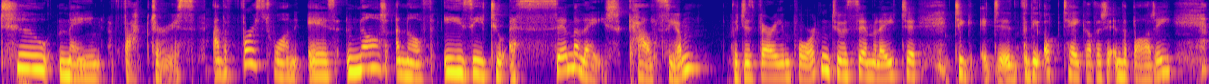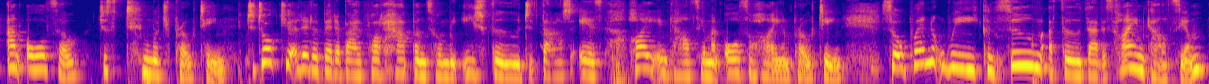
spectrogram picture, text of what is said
two main factors. And the first one is not enough easy to assimilate calcium which is very important to assimilate to, to, to, for the uptake of it in the body, and also just too much protein. To talk to you a little bit about what happens when we eat food that is high in calcium and also high in protein. So, when we consume a food that is high in calcium,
